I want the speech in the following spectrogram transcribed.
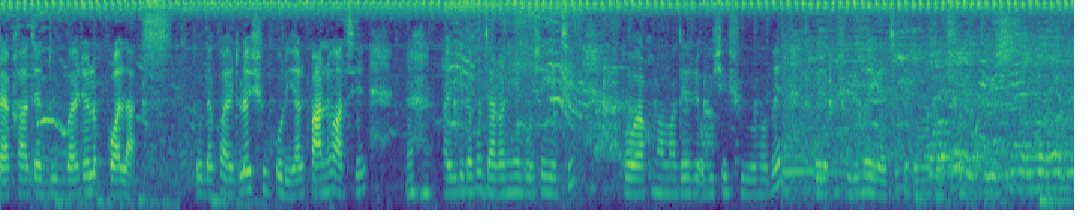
লেখা আছে, আর দুর্বা, এটা হলো কলা। তো দেখো এটা হলো সুপরি, আর পানও আছে। আর এদিকে দেখো জায়গা নিয়ে বসে গেছি। তো এখন আমাদের অভিষেক শুরু হবে। তো দেখো শুরু হয়ে গেছে, তো তোমরা দর্শন করো।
